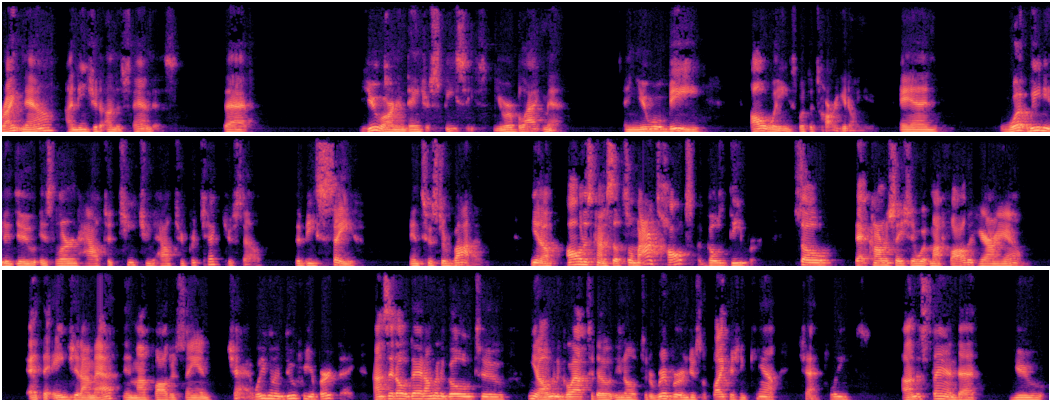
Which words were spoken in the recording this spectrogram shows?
right now, I need you to understand this that you are an endangered species. You're a black man, and you will be always with the target on you. And what we need to do is learn how to teach you how to protect yourself, to be safe, and to survive. You know, all this kind of stuff. So my talks goes deeper. So that conversation with my father, here I am at the age that I'm at, and my father saying, Chad, what are you going to do for your birthday? I said, Oh, Dad, I'm going to go to, you know, I'm going to go out to the, you know, to the river and do some fly fishing camp. Chad, please I understand that you,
